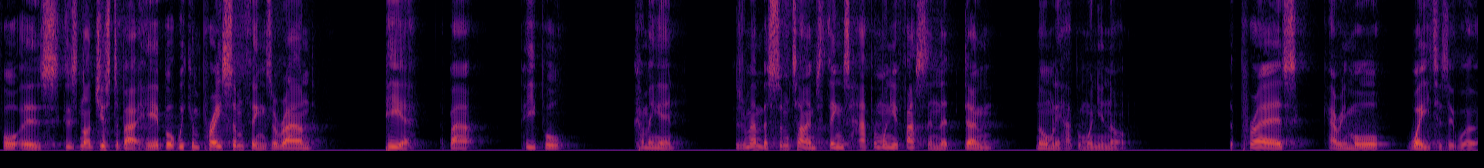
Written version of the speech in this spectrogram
for us, because it's not just about here, but we can pray some things around here about people coming in. Because remember, sometimes things happen when you're fasting that don't normally happen when you're not. The prayers carry more weight, as it were.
